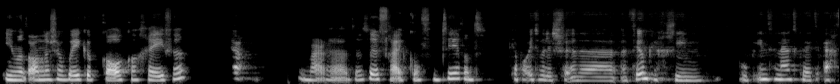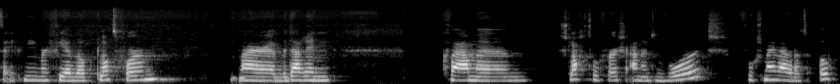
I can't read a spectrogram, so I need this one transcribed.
iemand anders een wake-up call kan geven. Ja. Maar dat is vrij confronterend. Ik heb ooit wel eens een, uh, een filmpje gezien op internet. Ik weet echt even niet meer via welk platform. Maar daarin kwamen slachtoffers aan het woord. Volgens mij waren dat ook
